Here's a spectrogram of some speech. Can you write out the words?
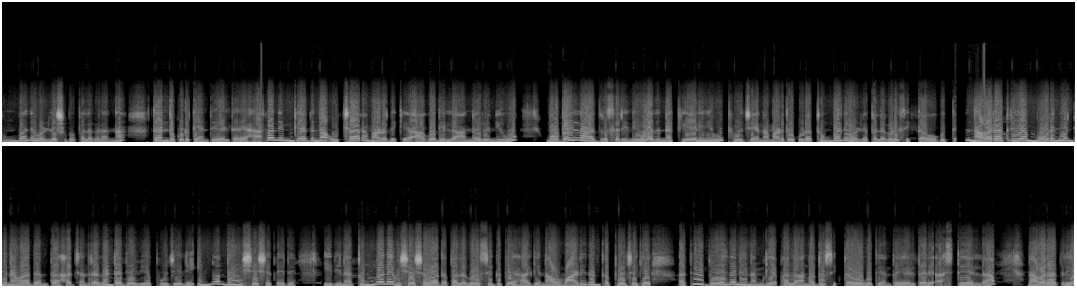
ತುಂಬಾನೇ ಒಳ್ಳೆ ಶುಭ ಫಲಗಳನ್ನ ತಂದು ಕೊಡುತ್ತೆ ಅಂತ ಹೇಳ್ತಾರೆ. ಅಥವಾ ನಿಮ್ಗೆ ಅದನ್ನ ಉಚ್ಚಾರ ಮಾಡೋದಕ್ಕೆ ಆಗೋದಿಲ್ಲ ಅನ್ನೋರು ನೀವು ಮೊಬೈಲ್ ಆದ್ರೂ ಸರಿ ನೀವು ಅದನ್ನ ಕೇಳಿ ನೀವು ಪೂಜೆಯನ್ನ ಮಾಡಿದ್ರು ಕೂಡ ತುಂಬಾನೇ ಒಳ್ಳೆ ಫಲಗಳು ಸಿಗ್ತಾ ಹೋಗುತ್ತೆ. ನವರಾತ್ರಿಯ ಮೂರನೇ ದಿನವಾದಂತಹ ಚಂದ್ರಘಂಟ ದೇವಿಯ ಪೂಜೆಯಲ್ಲಿ ಇನ್ನೊಂದು ವಿಶೇಷತೆ ಇದೆ. ಈ ದಿನ ತುಂಬಾನೇ ವಿಶೇಷವಾದ ಫಲಗಳು ಸಿಗುತ್ತೆ. ಹಾಗೆ ನಾವು ಮಾಡಿದಂತ ಪೂಜೆಗೆ ಅತಿ ಬೇಗನೆ ನಮ್ಗೆ ಫಲ ಅನ್ನೋದು ಸಿಗ್ತಾ ಹೋಗುತ್ತೆ ಅಂತ ಹೇಳ್ತಾರೆ. ಅಷ್ಟೇ ಅಲ್ಲ, ನವರಾತ್ರಿಯ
